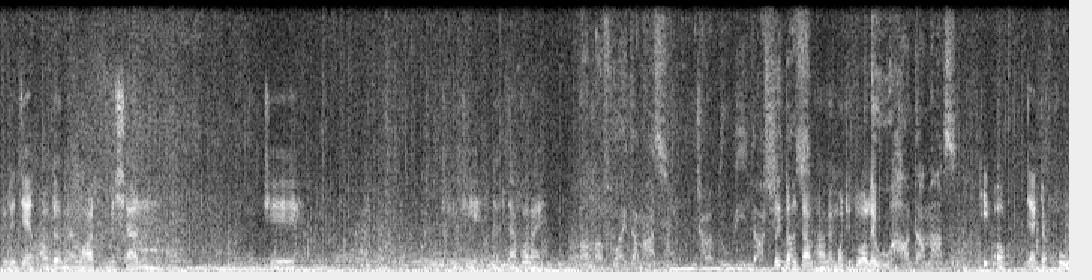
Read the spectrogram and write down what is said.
The Legend of the Mammoth Mission โอเคโอเคโอเคเดินตามเข้าไปเฮ้ยต้องตามหาแมมมอสที่ตัวเล็กที่ออกแยกจากฝูง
